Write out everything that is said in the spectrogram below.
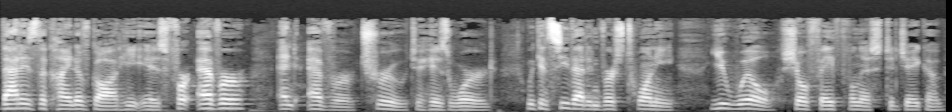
That is the kind of God he is, forever and ever true to his word. We can see that in verse 20. You will show faithfulness to Jacob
